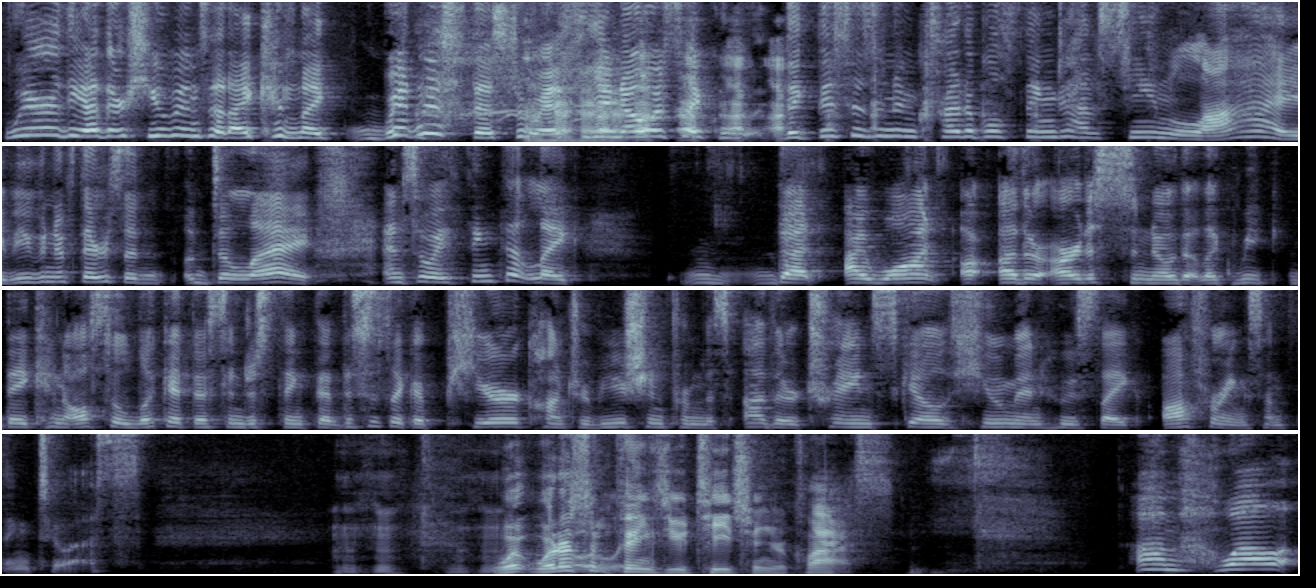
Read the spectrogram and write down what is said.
where are the other humans that I can like witness this with? You know, it's like, like this is an incredible thing to have seen live, even if there's a, a delay. And so I think that like, that I want other artists to know that like we they can also look at this and just think that this is like a pure contribution from this other trained skilled human who's like offering something to us. Mhm, mhm. What What are some things you teach in your class? Um, well,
